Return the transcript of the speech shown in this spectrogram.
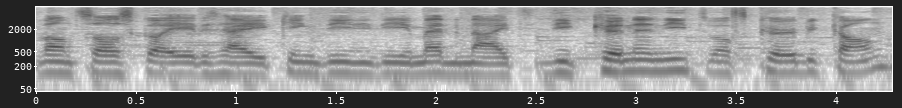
Want zoals ik al eerder zei, King Dedede en Meta Knight, die kunnen niet wat Kirby kan.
